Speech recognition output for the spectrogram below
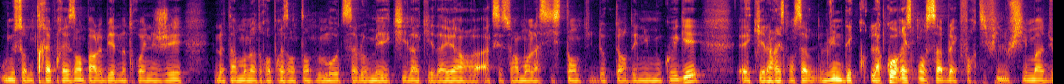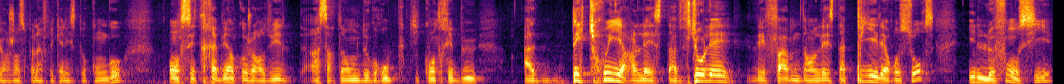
où nous sommes très présents par le biais de notre ONG, notamment notre représentante Maud Salomé Ekila, qui est d'ailleurs accessoirement l'assistante du docteur Denis Mukwege, et qui est la responsable, l'une des, la co-responsable avec Fortify Lushima d'urgence panafricaniste au Congo, on sait très bien qu'aujourd'hui, un certain nombre de groupes qui contribuent à détruire l'Est, à violer les femmes dans l'Est, à piller les ressources, ils le font aussi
